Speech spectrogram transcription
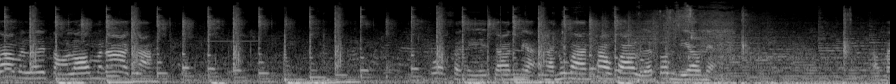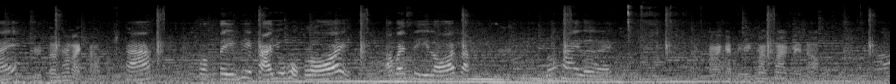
ว่ามาเลยต่อรองมาได้จ้ะ วกเสน่ห์จันทร์เนี่ยหนุมานเข้าเฝ้าเหลือต้นเดียวเนี่ยเอาไหมคือต้นเท่าไหร่ครับคะปกติพี่ขายอยู่หกร้อยเอาไปสี่ร้อยป่ะลดให้เลยราคากันเองมากๆเลยเนาะเอา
